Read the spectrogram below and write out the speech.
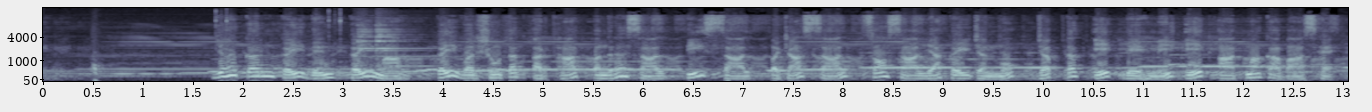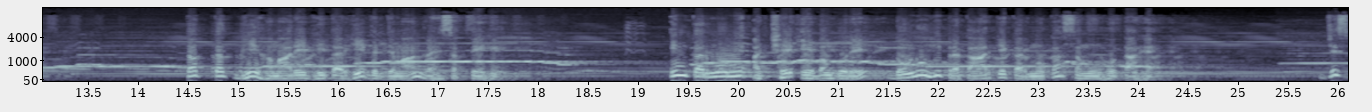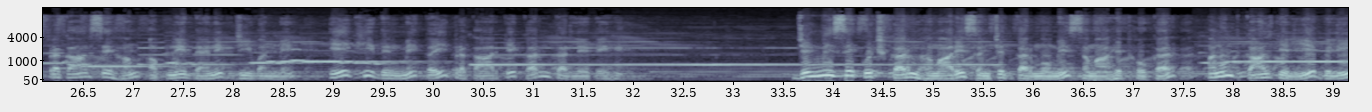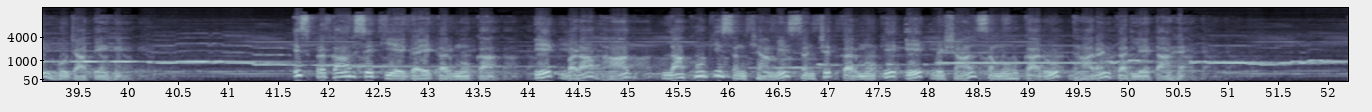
यह कर्म कई दिन, कई माह, कई वर्षों तक, अर्थात पंद्रह साल, तीस साल, पचास साल, सौ साल या कई जन्मों, जब तक एक देह में एक आत्मा का वास है। तब तक भी हमारे भीतर ही विद्यमान रह सकते हैं। इन कर्मों में अच्छे एवं बुरे दोनों ही प्रकार के कर्मों का समूह होता है। जिस प्रकार से हम अपने दैनिक जीवन में एक ही दिन में कई प्रकार के कर्म कर लेते हैं, जिनमें से कुछ कर्म हमारे संचित कर्मों में समाहित होकर अनंत काल के लिए विलीन हो जाते हैं। इस प्रकार से किए गए कर्मों का एक बड़ा भाग लाखों की संख्या में संचित कर्मों के एक विशाल समूह का रूप धारण कर लेता है।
